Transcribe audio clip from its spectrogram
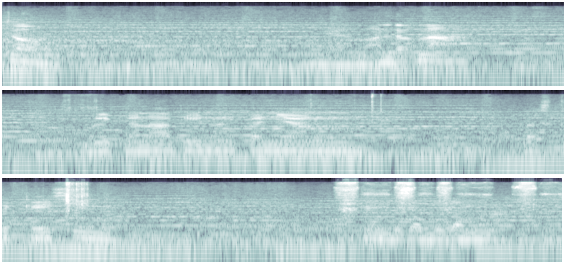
Ito. Yan, maandar na. Balik na natin ang kanyang plastic casing. Ito yung buga-buga muna.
